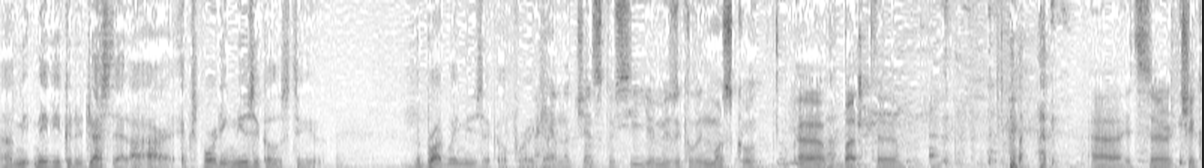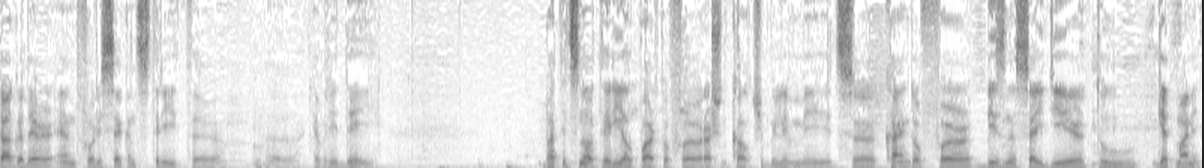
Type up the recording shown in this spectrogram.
Uh, m- maybe you could address that. Our exporting musicals to you, the Broadway musical, for I have example. not chance to see your musical in Moscow, uh, but uh, uh, it's uh, Chicago there and 42nd Street uh, uh, every day. But it's not a real part of uh, Russian culture, believe me. It's a kind of uh, business idea to get money,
